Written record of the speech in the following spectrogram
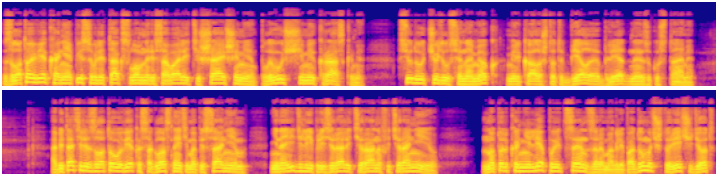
Золотой век они описывали так, словно рисовали тишайшими, плывущими красками. Всюду чудился намек, мелькало что-то белое, бледное за кустами. Обитатели Золотого века, согласно этим описаниям, ненавидели и презирали тиранов и тиранию – но только нелепые цензоры могли подумать, что речь идет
